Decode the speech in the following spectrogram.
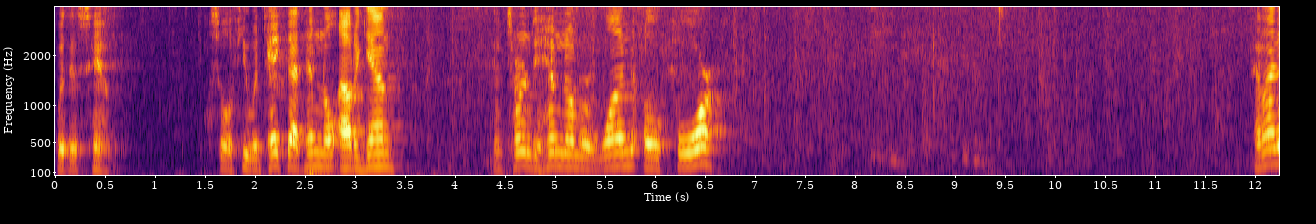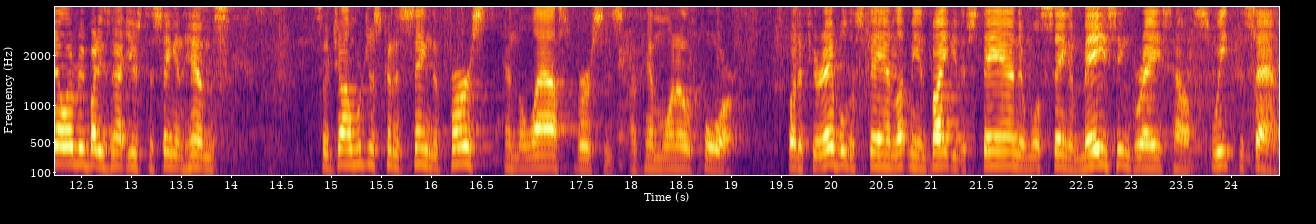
with this hymn. So if you would take that hymnal out again and turn to hymn number 104. And I know everybody's not used to singing hymns. So, John, we're just going to sing the first and the last verses of hymn 104. But if you're able to stand, let me invite you to stand and we'll sing Amazing Grace, How Sweet the Sound.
